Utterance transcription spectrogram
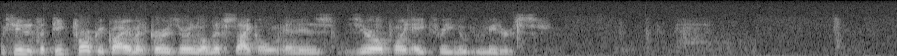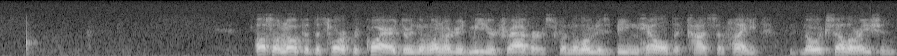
We see that the peak torque requirement occurs during the lift cycle and is 0.83 newton meters. Also, note that the torque required during the 100-meter traverse when the load is being held at constant height with no acceleration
